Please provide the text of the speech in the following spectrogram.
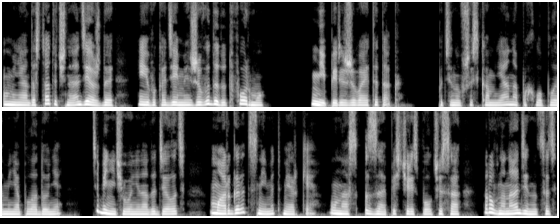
У меня достаточно одежды, и в академии же выдадут форму». «Не переживай ты так». Потянувшись ко мне, она похлопала меня по ладони. «Тебе ничего не надо делать. Маргарет снимет мерки. У нас запись через полчаса. Ровно на одиннадцать.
